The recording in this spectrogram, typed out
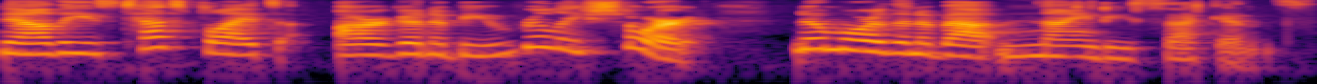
Now these test flights are going to be really short, no more than about 90 seconds.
